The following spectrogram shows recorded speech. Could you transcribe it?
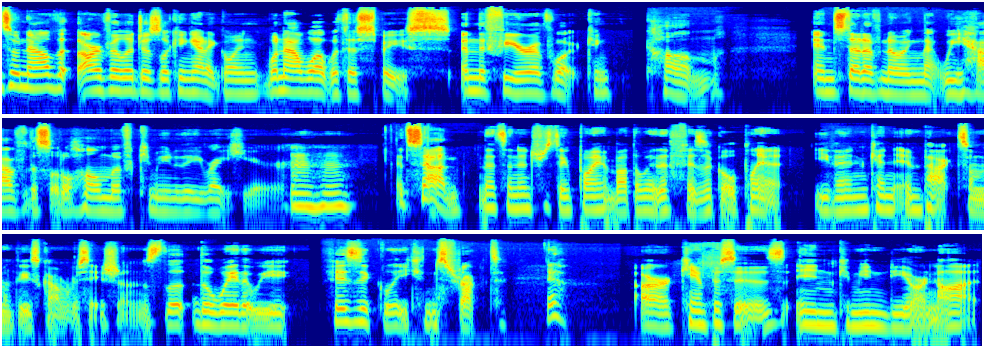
So now that our village is looking at it going, well, now what with this space and the fear of what can come instead of knowing that we have this little home of community right here. mm-hmm. It's sad. That's an interesting point about the way the physical plant even can impact some of these conversations. The the way that we physically construct Yeah. our campuses in community or not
